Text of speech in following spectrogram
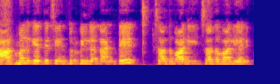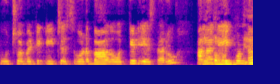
నార్మల్గా అయితే టెన్త్ పిల్లలు అంటే చదవాలి చదవాలి అని కూర్చోబెట్టి టీచర్స్ కూడా బాగా ఒత్తిడి చేస్తారు. అలా కొంతమంది లేకుండా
